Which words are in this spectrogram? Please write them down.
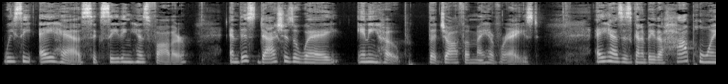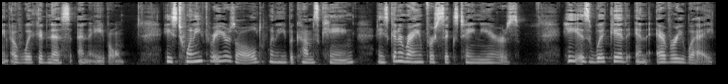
we see Ahaz succeeding his father, and this dashes away any hope that Jotham may have raised. Ahaz is going to be the high point of wickedness and evil. He's 23 years old when he becomes king, and he's going to reign for 16 years. He is wicked in every way,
